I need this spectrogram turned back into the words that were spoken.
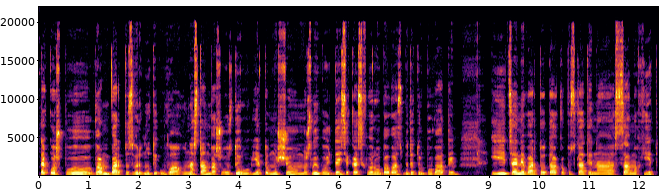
Також вам варто звернути увагу на стан вашого здоров'я, тому що, можливо, десь якась хвороба вас буде турбувати. І це не варто так опускати на самохід,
